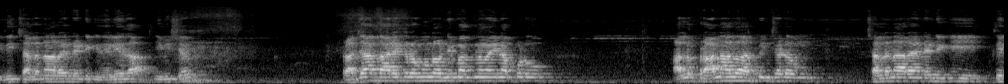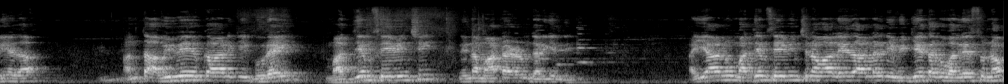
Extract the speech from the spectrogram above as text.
ఇది చల్లనారాయణ రెడ్డికి తెలియదా ఈ విషయం? ప్రజా కార్యక్రమంలో నిమగ్నమైనప్పుడు వాళ్ళు ప్రాణాలు అర్పించడం చల్లనారాయణ రెడ్డికి తెలియదా? అంత అవివేకానికి గురై మద్యం సేవించి నిన్న మాట్లాడడం జరిగింది. అయ్యా నువ్వు మద్యం సేవించినవా లేదా అన్నది నీ విజ్ఞతకు వదిలేస్తున్నాం.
